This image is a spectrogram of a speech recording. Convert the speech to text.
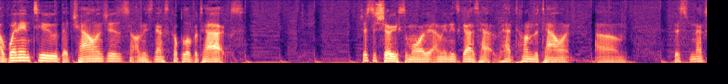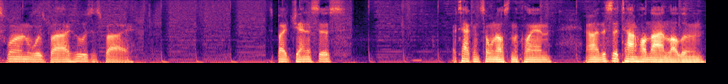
I went into the challenges on these next couple of attacks just to show you some more. I mean, these guys have had tons of talent. Um, this next one was by who was this by? It's by Genesis attacking someone else in the clan. Uh, this is a Town Hall 9 Laloon.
